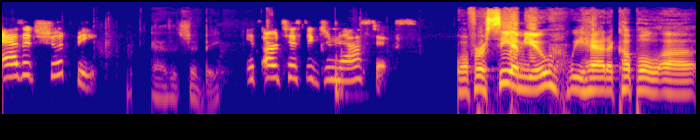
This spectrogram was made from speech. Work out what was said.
as it should be. As it should be. It's artistic gymnastics. Well for CMU we had a couple uh,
